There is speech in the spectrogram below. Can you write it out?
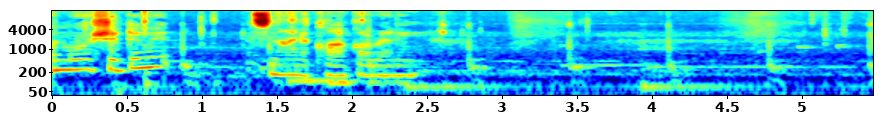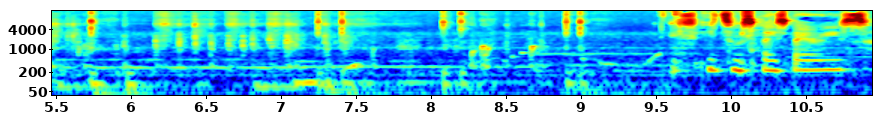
One more should do it. It's nine o'clock already. Let's eat some spice berries.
